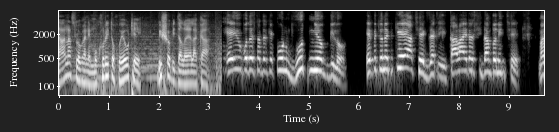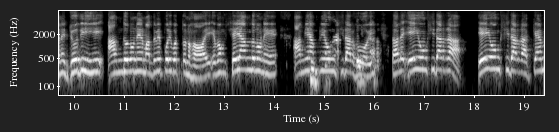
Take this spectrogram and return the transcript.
নানা স্লোগানে মুখরিত হয়ে ওঠে বিশ্ববিদ্যালয় এলাকা। এই উপদেষ্টাদেরকে কোন ভূত নিয়োগ দিল? এর পেছনে কে আছে এক্স্যাক্টলি কারা এটা সিদ্ধান্ত নিচ্ছে? মানে যদি আন্দোলনের মাধ্যমে পরিবর্তন হয় এবং সেই আন্দোলনে আমি আপনি অংশীদার হই, তাহলে এই অংশীদাররা এই অংশীদাররা কেন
